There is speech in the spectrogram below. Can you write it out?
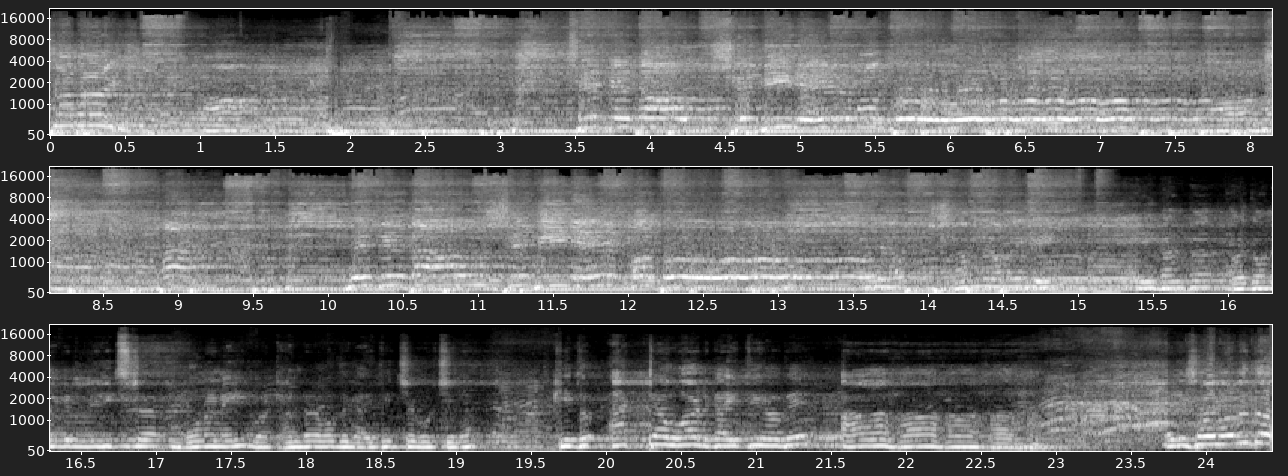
সবাই। যেতে দাও সেদিনের মতো। যেতে দাও সেদিনের মতো। সামনে অনেকেই এই হয়তো অনেকের লিরিক্সটা মনে নেই বা ঠান্ডার মধ্যে গাইতে ইচ্ছে করছে না। কিন্তু একটা ওয়ার্ড গাইতে হবে আ হা হা হা হা। এটা সবাই বলো তো?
